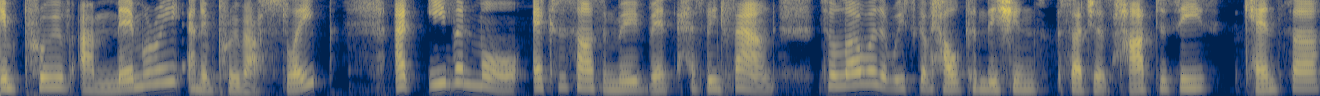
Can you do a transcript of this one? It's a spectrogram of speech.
improve our memory and improve our sleep, and even more, exercise and movement has been found to lower the risk of health conditions such as heart disease, cancer,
